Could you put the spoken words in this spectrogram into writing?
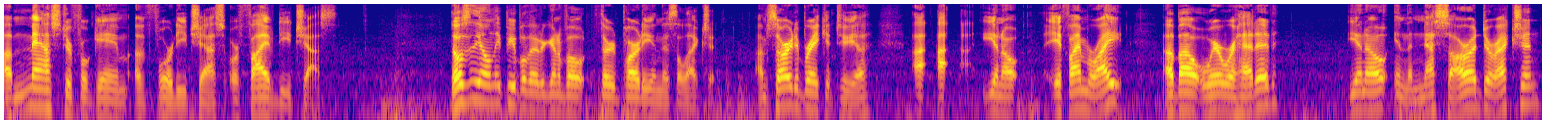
a masterful game of 4D chess or 5D chess. Those are the only people that are going to vote third party in this election. I'm sorry to break it to you. I, I, you know, if I'm right about where we're headed, you know, in the Nesara direction,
